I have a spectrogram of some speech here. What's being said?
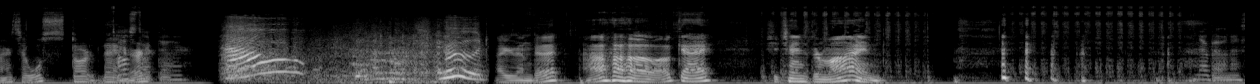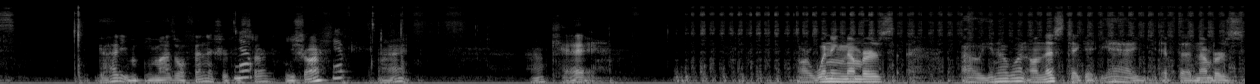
All right, so we'll start there. I'll start there. How rude. Are you gonna do it? Oh, okay. She changed her mind. no bonus. Go ahead. You, you might as well finish if you nope. start. You sure? Yep. All right. Okay. Our winning numbers. Oh, you know what? On this ticket, yeah, if the numbers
